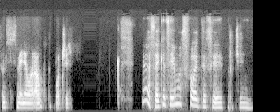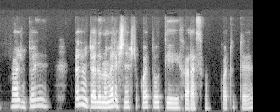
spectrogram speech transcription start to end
съм си сменяла работата по-често. Е, всеки си има своите си причини. Важното е, важното е да намериш нещо, което ти харесва, което те,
